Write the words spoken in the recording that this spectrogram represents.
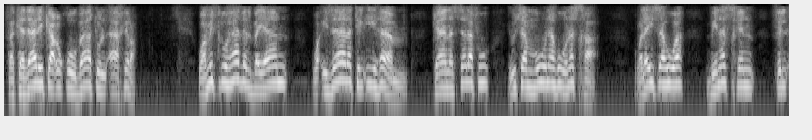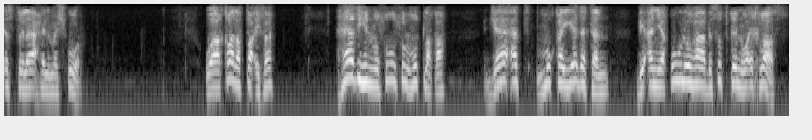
فكذلك عقوبات الآخرة. ومثل هذا البيان وإزالة الإيهام كان السلف يسمونه نسخا. وليس هو بنسخ في الاصطلاح المشهور. وقال الطائفة هذه النصوص المطلقة جاءت مقيدة بأن يقولها بصدق وإخلاص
